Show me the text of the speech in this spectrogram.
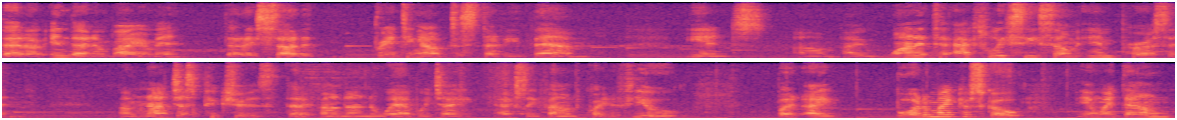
that are in that environment that I started branching out to study them. And um, I wanted to actually see some in person, um, not just pictures that I found on the web, which I actually found quite a few. But I bought a microscope and went down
